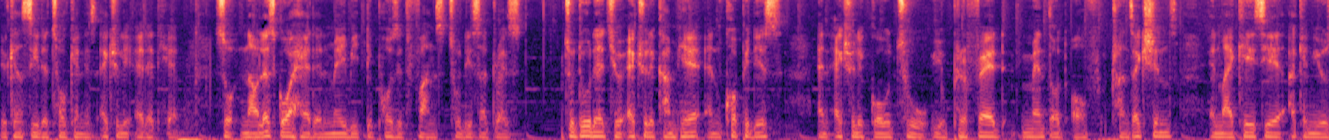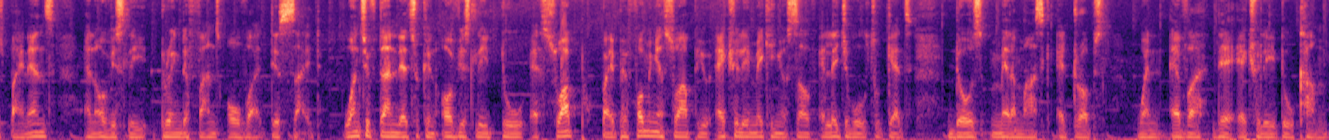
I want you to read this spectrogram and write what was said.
you can see the token is actually added here so now let's go ahead and maybe deposit funds to this address to do that you actually come here and copy this and actually go to your preferred method of transactions. In my case here, I can use Binance and obviously bring the funds over this side. Once you've done that, you can obviously do a swap. By performing a swap, you're actually making yourself eligible to get those MetaMask airdrops whenever they actually do come.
